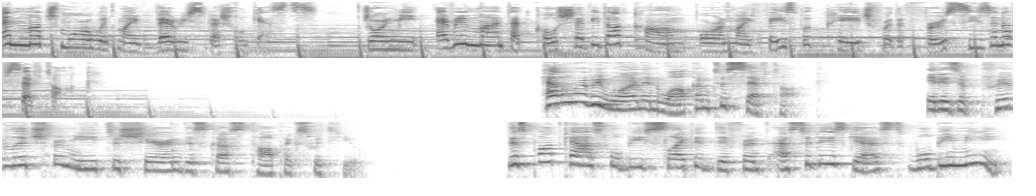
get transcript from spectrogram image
and much more with my very special guests. Join me every month at coachsevy.com or on my Facebook page for the first season of Sev Talk. Hello, everyone, and welcome to Sev Talk. It is a privilege for me to share and discuss topics with you. This podcast will be slightly different as today's guest will be me.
